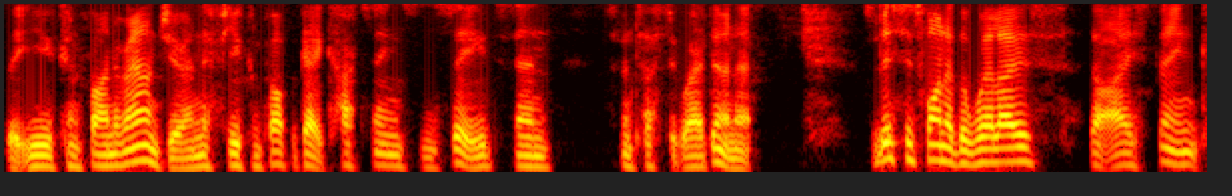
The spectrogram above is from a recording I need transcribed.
that you can find around you. And if you can propagate cuttings and seeds, then it's a fantastic way of doing it. So this is one of the willows that I think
